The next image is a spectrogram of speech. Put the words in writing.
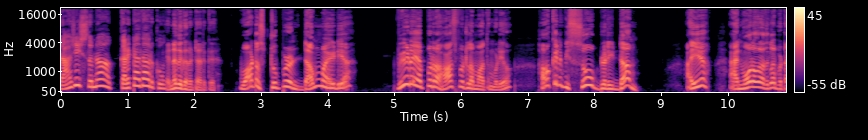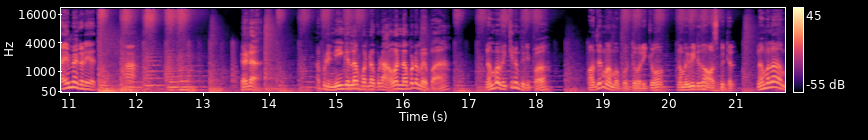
ராஜேஷ் சொன்னா கரெக்டா தான் இருக்கும். என்னது கரெக்டாக இருக்கு? What a stupid and dumb idea வீடை எப்படி ஹாஸ்பிட்டலில் மாற்ற முடியும்? How can be so bloody dumb ஐயோ அண்ட் மோர் ஓவர் அதுக்கெல்லாம் இப்போ டைமே கிடையாது. ஆ. ஏண்டா அப்படி நீங்கெல்லாம் பண்ண கூட அவன் நம்பணுமேப்பா? நம்ம வைக்கணும் பெரியப்பா மதன் மாமா பொறுத்த வரைக்கும் நம்ம வீடு தான் ஹாஸ்பிட்டல் நம்மளாம்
